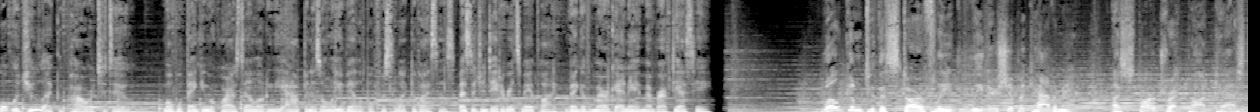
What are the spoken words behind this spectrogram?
What would you like the power to do? Mobile banking requires downloading the app and is only available for select devices. Message and data rates may apply. Bank of America and a member FDIC. Welcome to the Starfleet Leadership Academy, a Star Trek podcast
